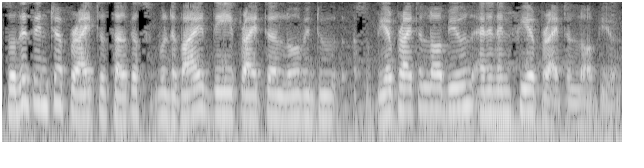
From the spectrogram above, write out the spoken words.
So this intraparietal sulcus will divide the parietal lobe into a superior parietal lobule and an inferior parietal lobule.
